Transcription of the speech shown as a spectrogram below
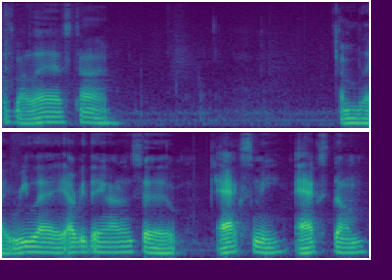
It's my last time. I'm like relay everything I done said. Ask me, ask them,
